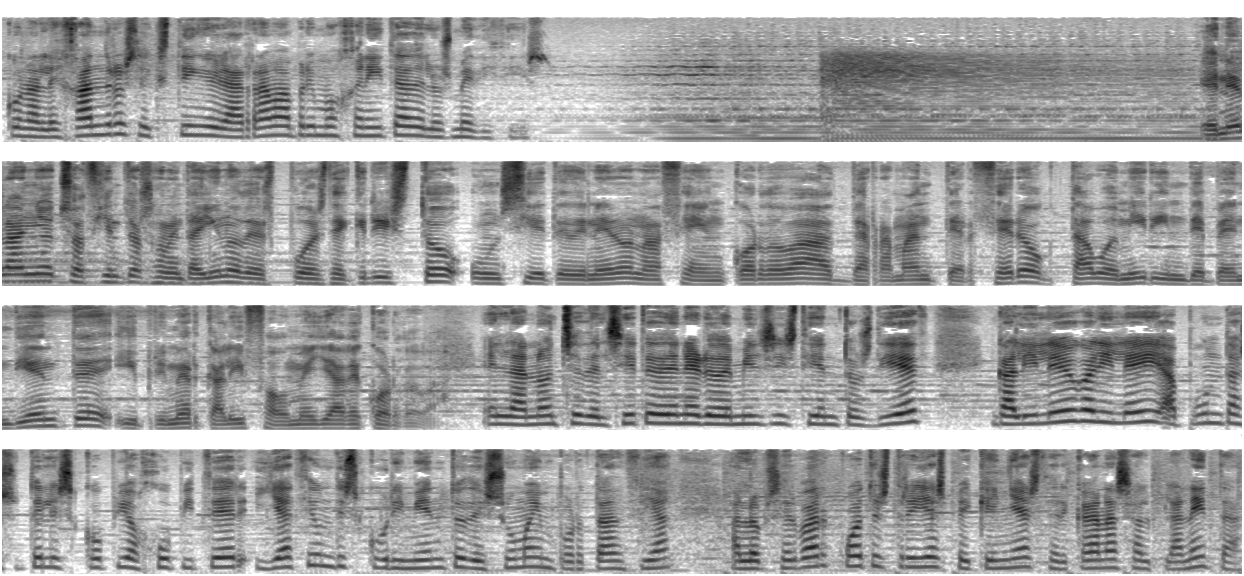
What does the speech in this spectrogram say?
Con Alejandro se extingue la rama primogénita de los Médicis. En el año 891 después de Cristo, un 7 de enero nace en Córdoba Abderramán III, octavo emir independiente y primer califa omeya de Córdoba. En la noche del 7 de enero de 1610, Galileo Galilei apunta su telescopio a Júpiter y hace un descubrimiento de suma importancia al observar cuatro estrellas pequeñas cercanas al planeta.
